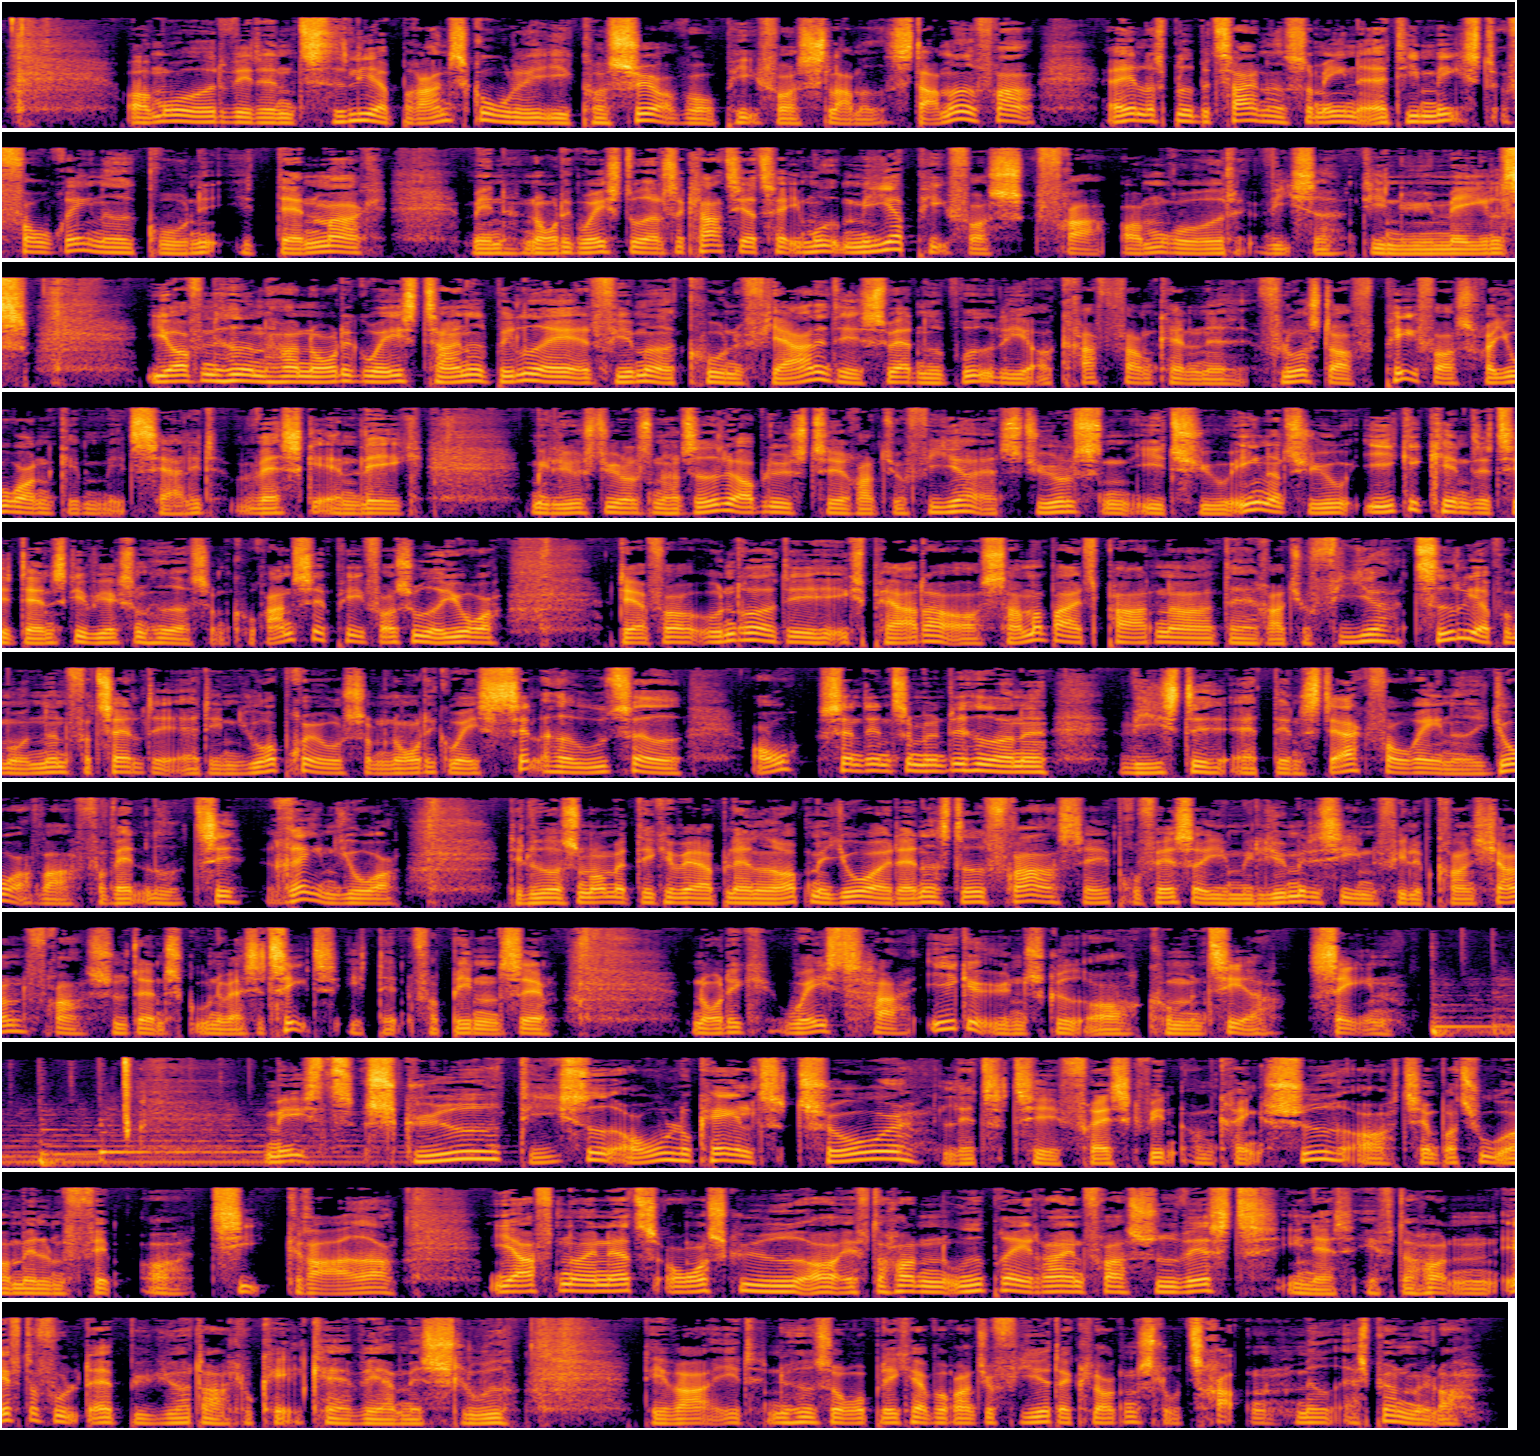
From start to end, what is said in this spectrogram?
Området ved den tidligere brandskole i Korsør, hvor PFOS-slammet stammede fra, er ellers blevet betegnet som en af de mest forurenede grunde i Danmark. Men Nordic Waste stod altså klar til at tage imod mere PFOS fra området, viser de nye mails. I offentligheden har Nordic Waste tegnet et billede af, at firmaet kunne fjerne det svært nedbrydelige og kraftfremkaldende fluorstof PFOS fra jorden gennem et særligt vaskeanlæg. Miljøstyrelsen har tidligere oplyst til Radio 4, at styrelsen i 2021 ikke kendte til danske virksomheder, som kunne rense PFOS ud af jord. Derfor undrede det eksperter og samarbejdspartnere, da Radio 4 tidligere på måneden fortalte, at en jordprøve, som Nordic Waste selv havde udtaget og sendt ind til myndighederne, viste, at den stærkt forurenede jord var forvandlet til ren jord. Det lyder som om, at det kan være blandet op med jord et andet sted fra, sagde professor i miljømedicin Philip Grandjean fra Syddansk Universitet i den forbindelse. Nordic Waste har ikke ønsket at kommentere sagen. Mest skyde, diset og lokalt tåge, let til frisk vind omkring syd og temperaturer mellem 5 og 10 grader. I aften og i nat overskyet og efterhånden udbredt regn fra sydvest. I nat efterhånden efterfulgt af byer, der lokalt kan være med slud. Det var et nyhedsoverblik her på Radio 4, da klokken slog 13 med Asbjørn Møller.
